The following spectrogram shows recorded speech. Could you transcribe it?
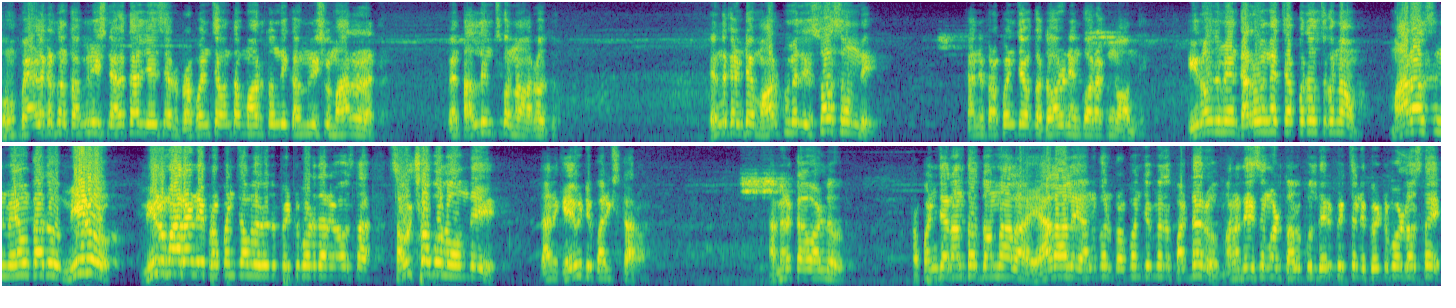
ముప్పై ఏళ్ళ క్రితం కమ్యూనిస్ట్ ఎగతాలు చేశారు. ప్రపంచం అంతా మారుతుంది కమ్యూనిస్టులు మారని మేము తలదించుకున్నాం ఆ రోజు. ఎందుకంటే మార్పు మీద విశ్వాసం ఉంది. కానీ ప్రపంచం యొక్క ధోరణి ఇంకో రకంగా ఉంది. ఈరోజు మేము గర్వంగా చెప్పదలుచుకున్నాం. మారాల్సింది మేము కాదు మీరు మీరు మారండి ప్రపంచంలో ఈరోజు పెట్టుబడిదారు వ్యవస్థ సంక్షోభంలో ఉంది. దానికి ఏమిటి పరిష్కారం? అమెరికా వాళ్ళు ప్రపంచానంతా దొన్నాలా ఏలాలి అనుకుని ప్రపంచం మీద పడ్డారు. మన దేశం కూడా తలుపులు తెరిపించండి పెట్టుబడులు వస్తాయి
